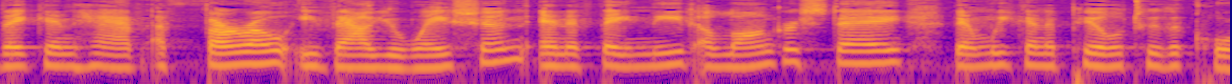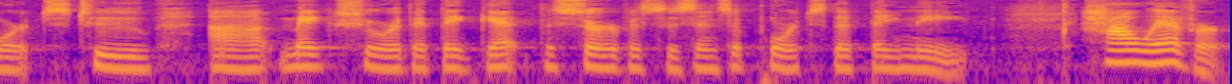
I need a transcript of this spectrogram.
they can have a thorough evaluation, and if they need a longer stay, then we can appeal to the courts to uh, make sure that they get the services and supports that they need. However,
